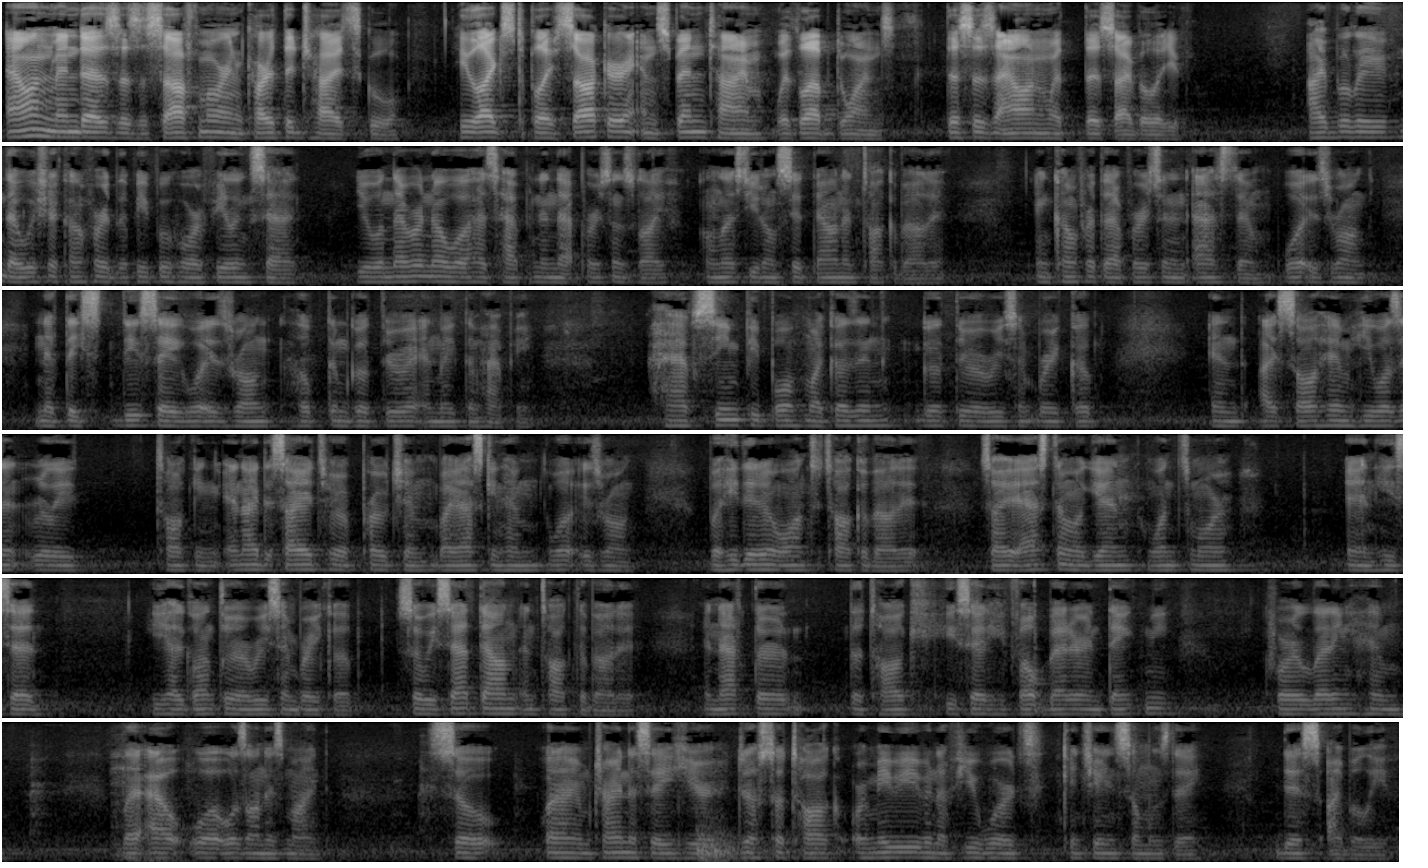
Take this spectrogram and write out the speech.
Alan Mendez is a sophomore in Carthage High School. He likes to play soccer and spend time with loved ones. This is Alan with This I Believe. I believe that we should comfort the people who are feeling sad. You will never know what has happened in that person's life unless you don't sit down and talk about it. And comfort that person and ask them what is wrong. And if they do say what is wrong, help them go through it and make them happy. I have seen people, my cousin, go through a recent breakup, and I saw him, he wasn't really talking, and I decided to approach him by asking him what is wrong. But he didn't want to talk about it. So I asked him again once more, and he said he had gone through a recent breakup. So we sat down and talked about it. And after the talk, he said he felt better and thanked me for letting him let out what was on his mind. So, what I am trying to say here, just a talk or maybe even a few words can change someone's day. This I believe.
